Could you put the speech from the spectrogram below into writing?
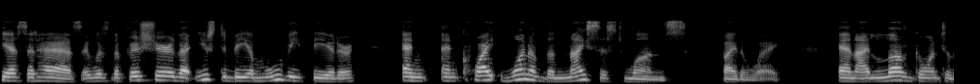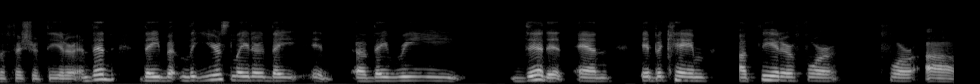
Yes, it has. It was the Fisher that used to be a movie theater and and quite one of the nicest ones, by the way. And I loved going to the Fisher Theater. And then they but years later they it, uh, they redid it and it became a theater for for uh,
